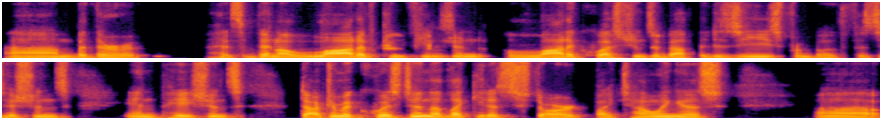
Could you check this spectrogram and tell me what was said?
um, but there has been a lot of confusion, a lot of questions about the disease from both physicians and patients. Dr. McQuiston, I'd like you to start by telling us uh,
